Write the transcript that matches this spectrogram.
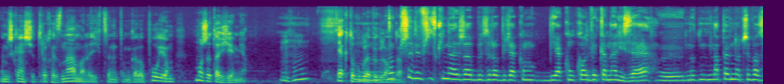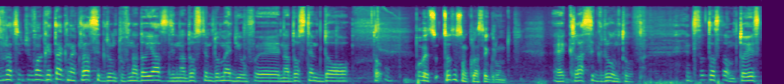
na mieszkanie się trochę znam, ale ich ceny tam galopują. Może ta ziemia. Mhm. Jak to w ogóle wygląda? No przede wszystkim należałoby zrobić jaką, jakąkolwiek analizę. Y, No, na pewno trzeba zwracać uwagę tak na klasy gruntów, na dojazdy, na dostęp do mediów, y, na dostęp do To powiedz, co to są klasy gruntów? e, klasy gruntów. Co to są? To jest,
